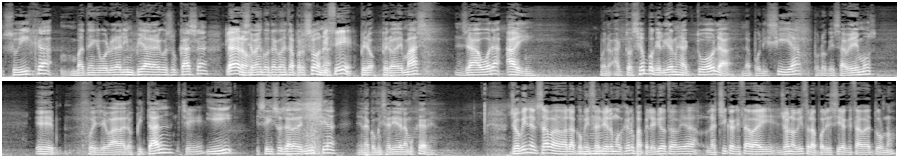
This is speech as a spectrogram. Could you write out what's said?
su hija va a tener que volver a limpiar algo de su casa Claro. y se va a encontrar con esta persona. Sí. Pero, pero además, ya ahora hay, bueno, actuación porque el viernes actuó la, la policía, por lo que sabemos, eh, fue llevada al hospital Sí. y se hizo ya la denuncia en la comisaría de la mujer. Yo vine el sábado a la comisaría de la mujer, los papeleríos todavía, la chica que estaba ahí, yo no he visto la policía que estaba de turno,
